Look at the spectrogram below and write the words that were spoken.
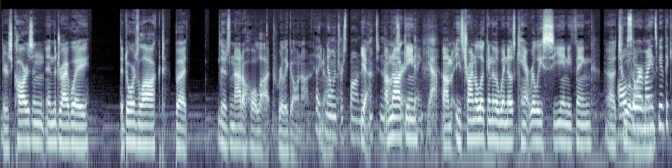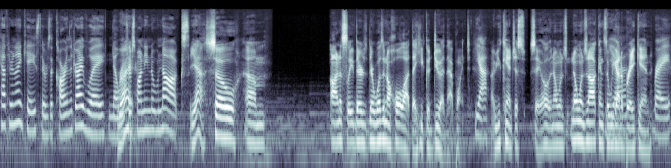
there's cars in in the driveway, the door's locked, but there's not a whole lot really going on. Like you know? no one's responding. Yeah, To I'm knocking. Yeah. Um, he's trying to look into the windows, can't really see anything. Uh, too also alarming. reminds me of the Katherine Knight case. There was a car in the driveway. No Right. one's responding to knocks. Yeah. So, um, honestly, there's there wasn't a whole lot that he could do at that point. Yeah. Uh, you can't just say, "Oh, no one's no one's knocking, so we got to break in." Right.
